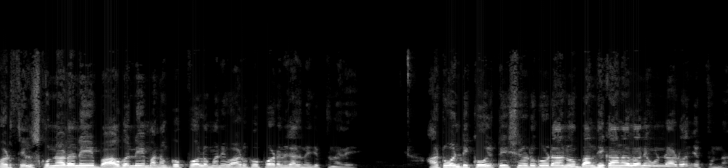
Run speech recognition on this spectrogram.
వాడు తెలుసుకున్నాడని బాగుని మనం గొప్పోళ్ళమని వాడు గొప్పవాడని కాదు నేను చెప్తున్నది. అటువంటి కోటీశ్వరుడు కూడాను బంధికానలోనే ఉన్నాడు అని చెప్తున్నా.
